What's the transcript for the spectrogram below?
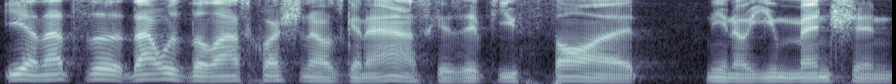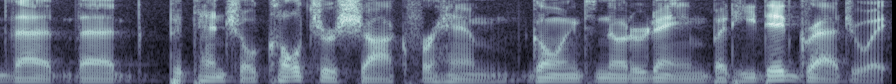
Yeah, that's the that was the last question I was going to ask. Is if you thought you know you mentioned that that potential culture shock for him going to Notre Dame, but he did graduate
